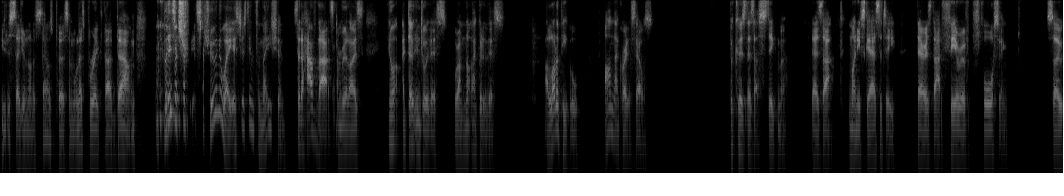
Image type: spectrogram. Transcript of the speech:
you just said you're not a salesperson. Well, let's break that down. But it's true. it's true in a way. It's just information. So to have that and realize, you know what, I don't enjoy this, or I'm not that good at this. A lot of people aren't that great at sales because there's that stigma, there's that money scarcity, there is that fear of forcing. So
